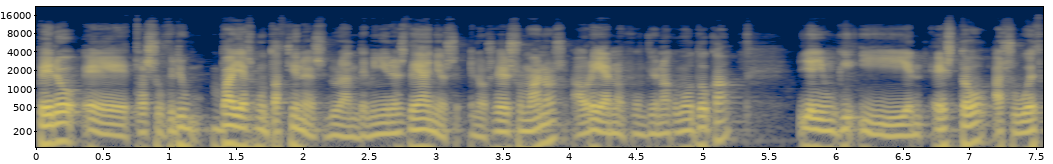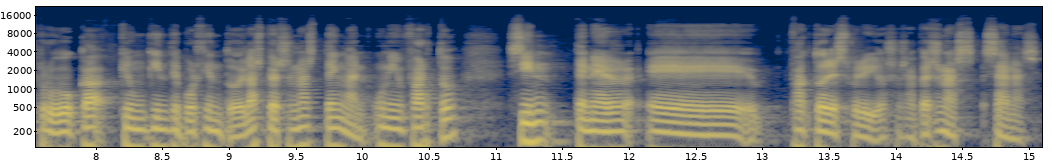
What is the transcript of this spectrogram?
pero eh, tras sufrir varias mutaciones durante millones de años en los seres humanos, ahora ya no funciona como toca, y, hay un, y esto a su vez provoca que un 15% de las personas tengan un infarto sin tener eh, factores previos, o sea, personas sanas.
